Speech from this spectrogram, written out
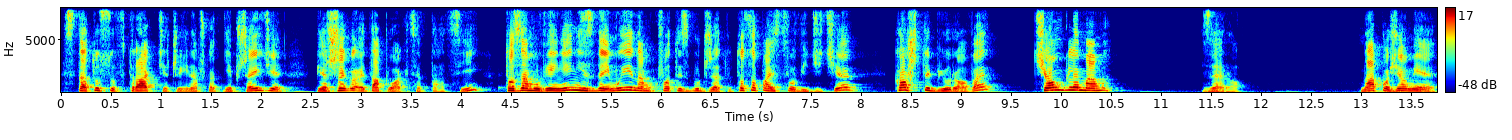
statusu w trakcie, czyli na przykład nie przejdzie pierwszego etapu akceptacji, to zamówienie nie zdejmuje nam kwoty z budżetu. To, co Państwo widzicie, koszty biurowe ciągle mam zero na poziomie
